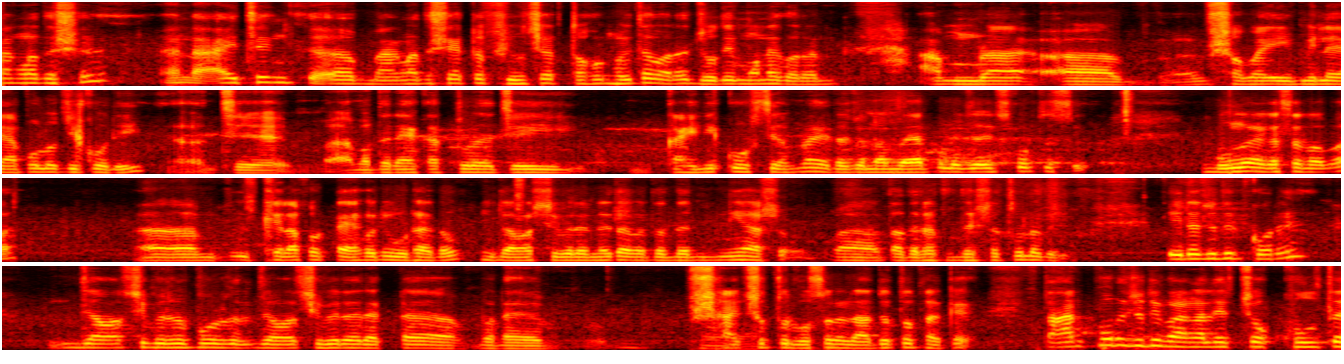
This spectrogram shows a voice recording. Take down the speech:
বাংলাদেশে অ্যান্ড আই থিঙ্ক বাংলাদেশে একটা ফিউচার তখন হইতে পারে, যদি মনে করেন, আমরা সবাই মিলে অ্যাপোলজি করি যে আমাদের একাত্তরে যেই কাহিনী করছি আমরা, এটার জন্য আমরা অ্যাপোলজাইজ করতেছি। ভুল হয়ে গেছে বাবা। খেলাফতটা এখনই উঠা দাও, জামাত শিবিরের নেতা তাদের নিয়ে আসো তাদের হাতে দেশটা তুলে দিই। এটা যদি করে, জামাত শিবিরের উপর, জামাত শিবিরের একটা মানে ষাট সত্তর বছরের রাজত্ব থাকে, তারপরে যদি বাঙালির চোখ খুলতে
